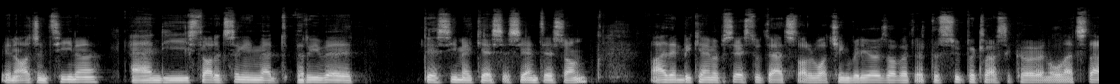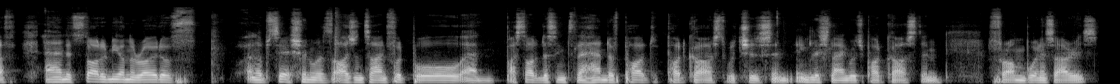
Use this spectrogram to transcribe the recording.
in Argentina, and he started singing that River Decime que se siente song. I then became obsessed with that, started watching videos of it at the Super Classico and all that stuff. And it started me on the road of an obsession with Argentine football. And I started listening to the Hand of Pod podcast, which is an English language podcast and from Buenos Aires.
